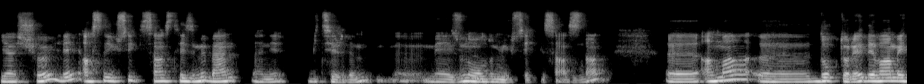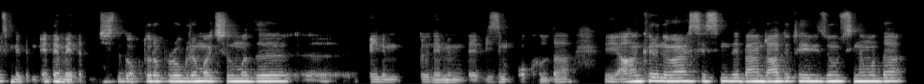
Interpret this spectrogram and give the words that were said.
Ya şöyle, aslında yüksek lisans tezimi ben hani bitirdim, mezun oldum yüksek lisanstan. Ee, ama e, doktoraya devam etmedim, edemedim. İşte doktora programı açılmadı e, benim dönemimde, bizim okulda. E, Ankara Üniversitesi'nde ben radyo, televizyon, sinemada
